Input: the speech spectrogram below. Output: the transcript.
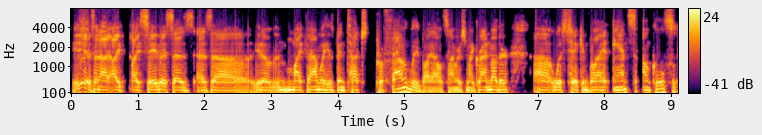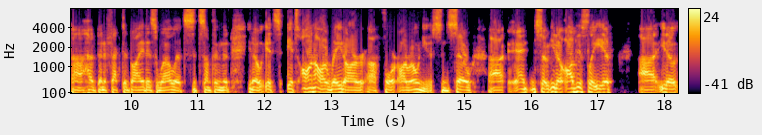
It is, and I, I, I, say this as as uh, you know, my family has been touched profoundly by Alzheimer's. My grandmother uh, was taken by it. Aunts, uncles uh, have been affected by it as well. It's it's something that you know it's it's on our radar uh, for our own use, and so uh, and so you know, obviously, if uh, you know,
